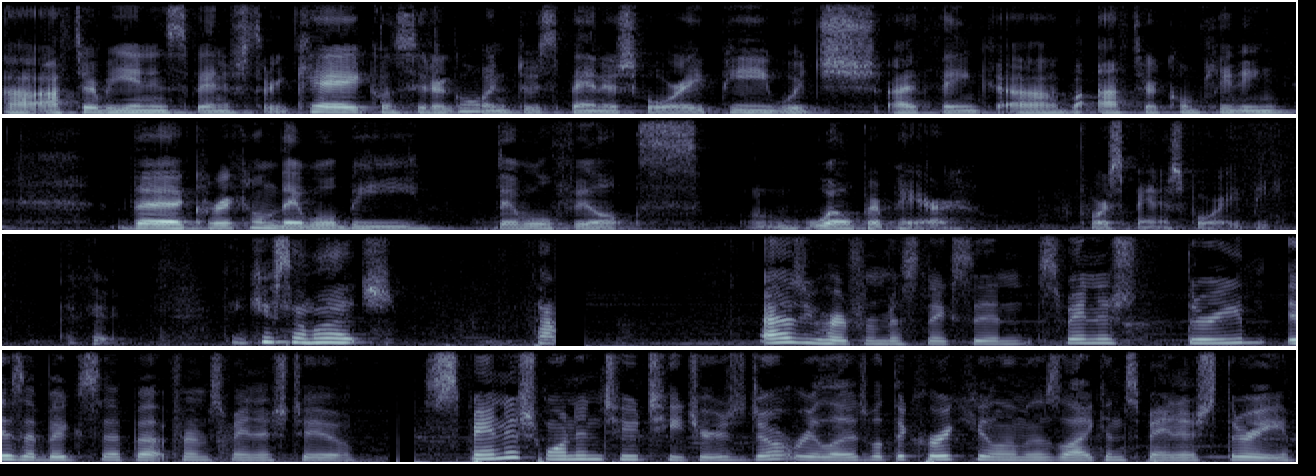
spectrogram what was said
uh, after being in Spanish 3K, consider going to Spanish 4 AP, which I think uh, after completing the curriculum, they will be they will feel well prepared for Spanish 4 AP. Okay, thank you so much. As you heard from Miss Nixon, Spanish 3 is a big step up from Spanish 2. Spanish 1 and 2 teachers don't realize what the curriculum is like in Spanish 3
